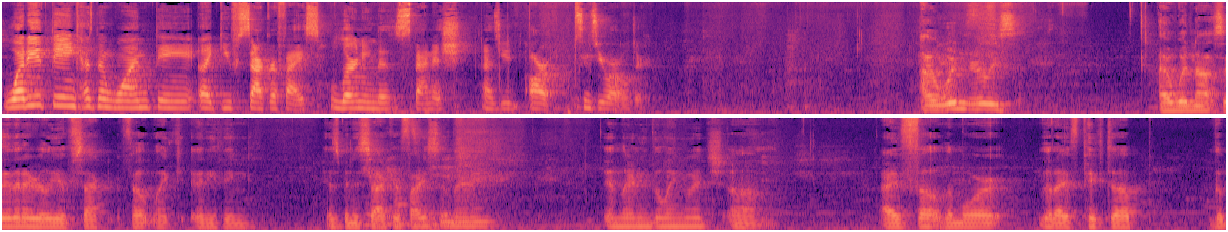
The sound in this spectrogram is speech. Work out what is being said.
what do you think has been one thing like you've sacrificed learning the Spanish as you are since you are older? I wouldn't really. I would not say that I really have sac- felt like anything has been a sacrifice in learning, in learning the language. Um, I've felt the more that I've picked up, the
